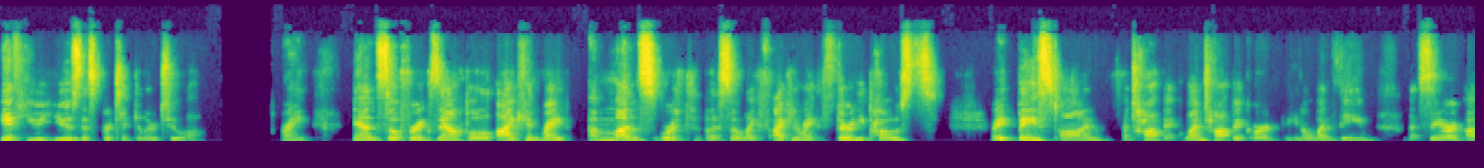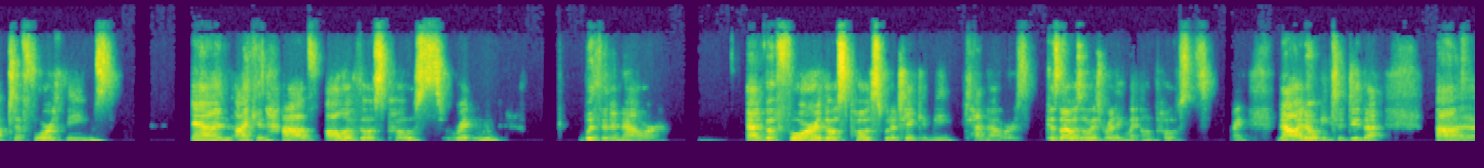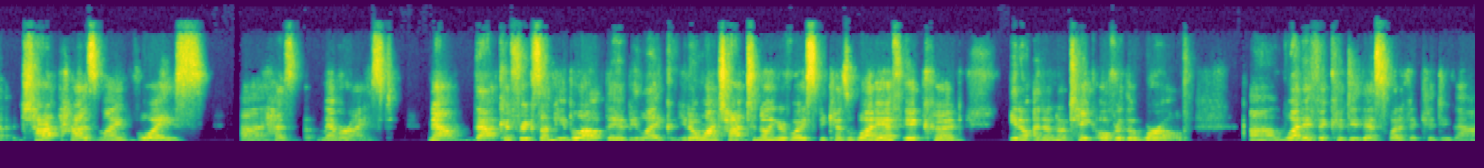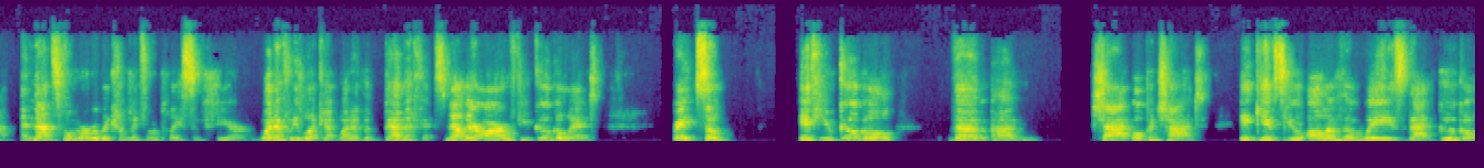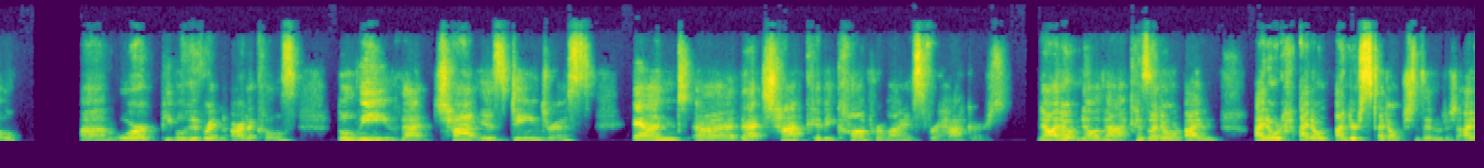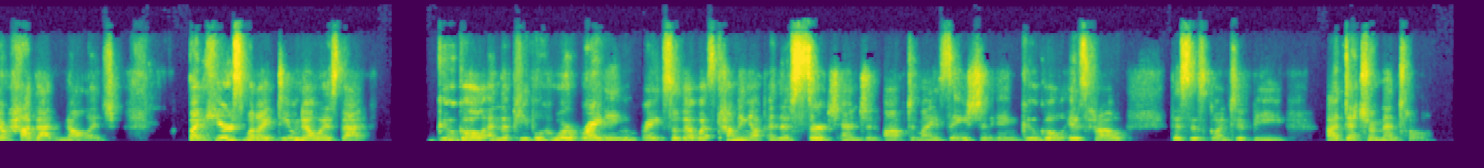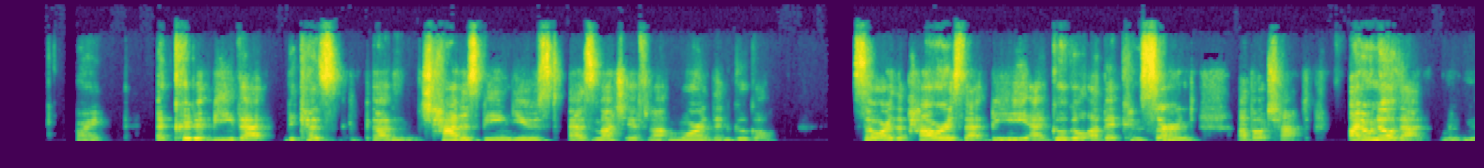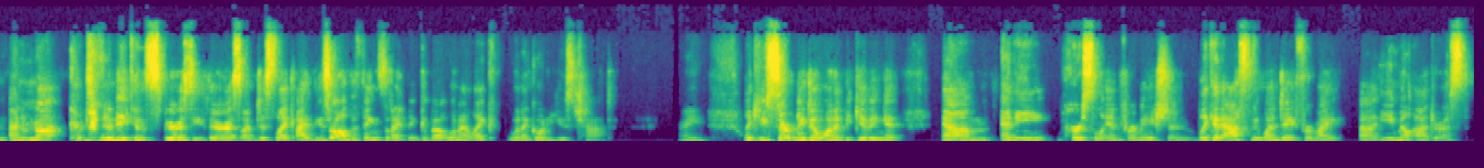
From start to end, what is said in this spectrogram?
if you use this particular tool, right? And so, for example, I can write a month's worth. Uh, so, like, I can write 30 posts, right, based on a topic, one topic or, you know, one theme, let's say, or up to four themes. And I can have all of those posts written within an hour. And before, those posts would have taken me 10 hours because I was always writing my own posts, right? Now I don't need to do that. Uh, chat has my voice uh, has memorized. Now, that could freak some people out. They would be like, you don't want chat to know your voice because what if it could, you know, I don't know, take over the world? Uh, what if it could do this? What if it could do that? And that's when we're really coming from a place of fear. What if we look at what are the benefits? Now, there are, if you Google it, right? So if you Google the um, chat, open chat, it gives you all of the ways that Google um, or people who've written articles believe that chat is dangerous and uh, that chat could be compromised for hackers. Now I don't know that because I don't I'm I don't I don't understand I don't understand I don't have that knowledge. But here's what I do know is that Google and the people who are writing, right? So that what's coming up in the search engine optimization in Google is how this is going to be uh, detrimental. All right. Uh, could it be that because um, chat is being used as much, if not more, than Google? So are the powers that be at Google a bit concerned about chat? I don't know that. And I'm not trying to be a conspiracy theorist. I'm just like, I, these are all the things that I think about when I like, when I go to use chat, right? Like you certainly don't want to be giving it um, any personal information. Like it asked me one day for my uh, email address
